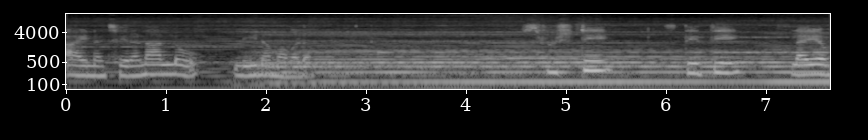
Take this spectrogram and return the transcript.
ఆయన చరణాల్లో లీనమవడం సృష్టి స్థితి లయం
